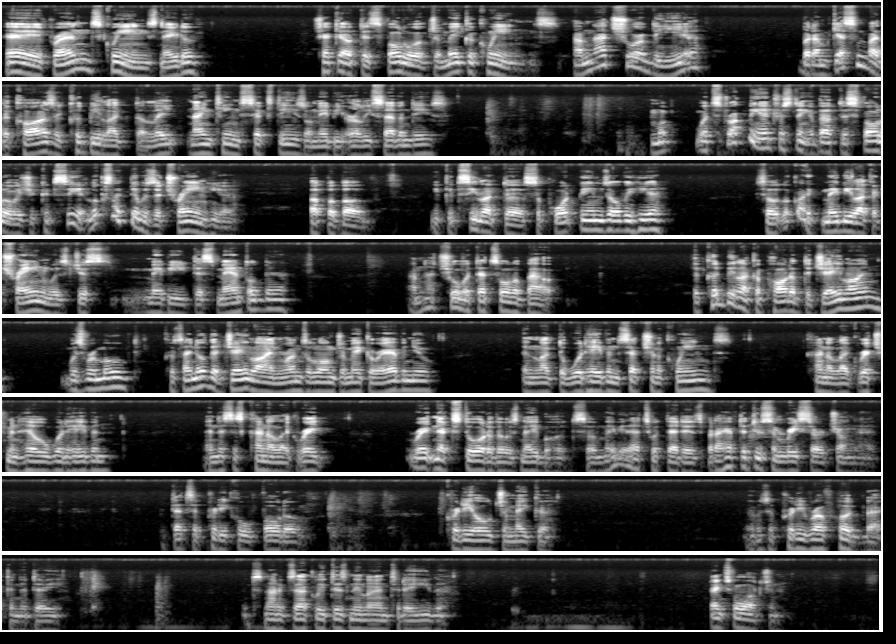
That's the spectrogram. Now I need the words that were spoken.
Hey friends, Queens native. Check out this photo of Jamaica, Queens. I'm not sure of the year, but I'm guessing by the cars it could be like the late 1960s or maybe early 70s. What, what struck me interesting about this photo is you could see it looks like there was a train here up above. You could see like the support beams over here. So it looked like maybe like a train was just maybe dismantled there. I'm not sure what that's all about. It could be like a part of the J line was removed because I know the J line runs along Jamaica Avenue in like the Woodhaven section of Queens, kind of like Richmond Hill, Woodhaven. And this is kind of like right right next door to those neighborhoods. So maybe that's what that is, but I have to do some research on that. But that's a pretty cool photo. Gritty old Jamaica. It was a pretty rough hood back in the day. It's not exactly Disneyland today either. Thanks for watching.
